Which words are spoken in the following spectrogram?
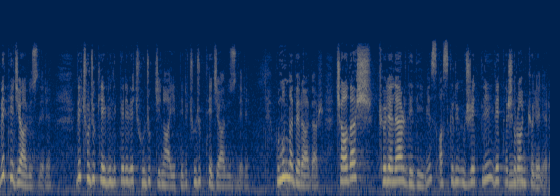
ve tecavüzleri ve çocuk evlilikleri ve çocuk cinayetleri, çocuk tecavüzleri. Bununla beraber çağdaş köleler dediğimiz asgari ücretli ve taşeron köleleri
